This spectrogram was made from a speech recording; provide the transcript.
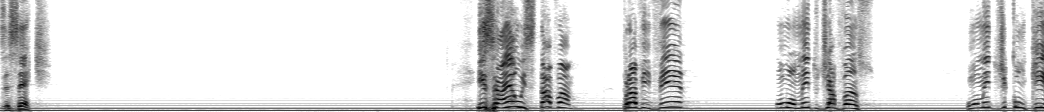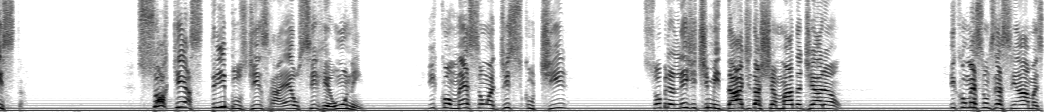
17. Israel estava para viver um momento de avanço, um momento de conquista. Só que as tribos de Israel se reúnem e começam a discutir sobre a legitimidade da chamada de Arão. E começam a dizer assim: ah, mas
